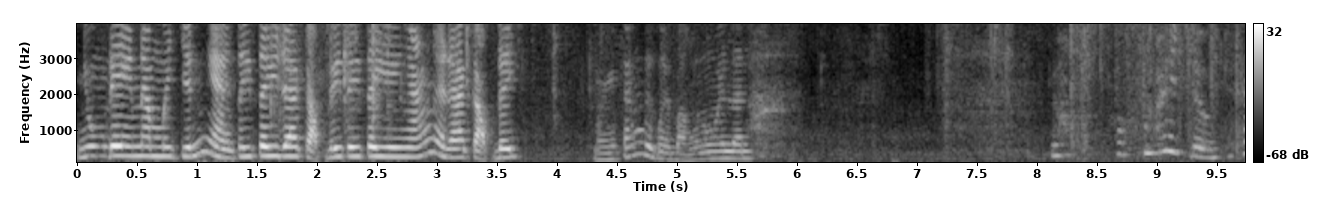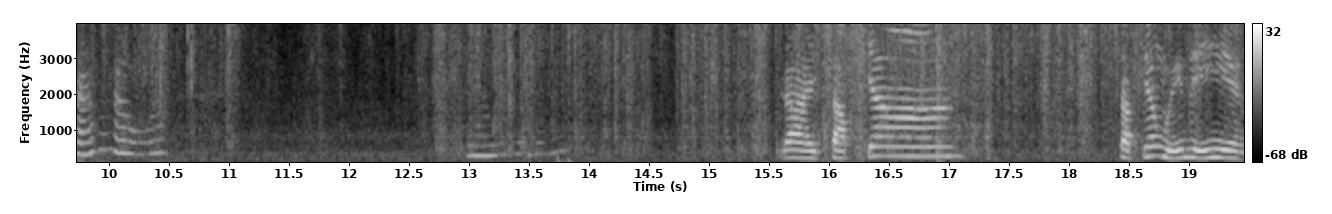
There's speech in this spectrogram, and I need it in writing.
Nhung đen 59 ngàn ti ti ra cặp đi ti ti ngắn này ra cặp đi Mày sắn được mày bận luôn ai lên Không biết đường sáng đâu á. Rồi tập cho Tập cho Nguyễn Thị Hiền.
